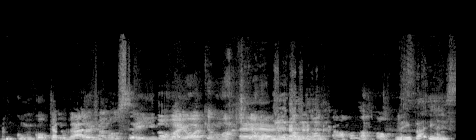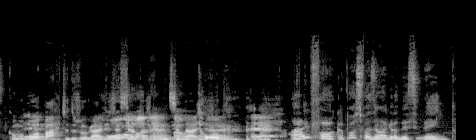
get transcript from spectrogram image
Como em qualquer lugar, eu já não sei. Em Nova York, eu não acho É. que é uma boa não, carro, não. Nem Paris. Como boa parte dos lugares de Roma, certas né? grandes Não, cidades. Roma. É. Ai, Foca, posso fazer um agradecimento?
